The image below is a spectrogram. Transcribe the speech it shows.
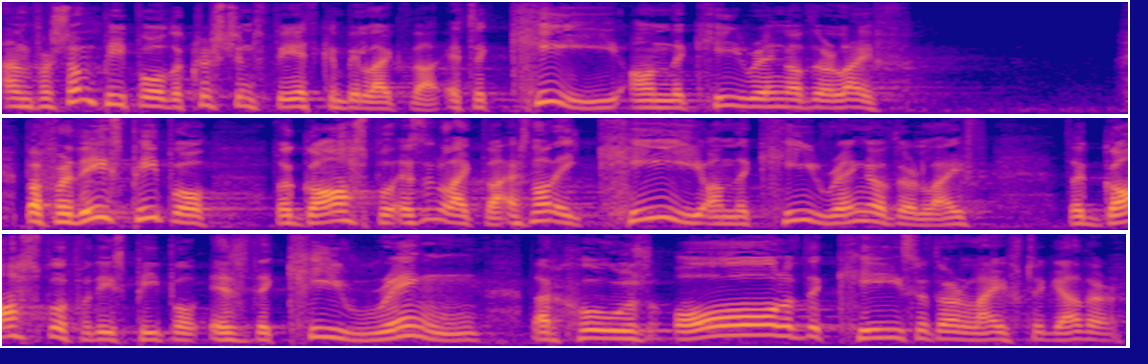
and for some people, the Christian faith can be like that. It's a key on the key ring of their life. But for these people, the gospel isn't like that. It's not a key on the key ring of their life. The gospel for these people is the key ring that holds all of the keys of their life together.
